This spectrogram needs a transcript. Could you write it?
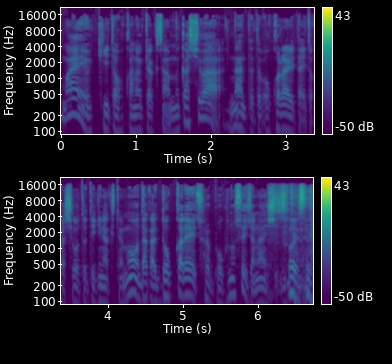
前を聞いた他のお客さんは昔はなん例えば怒られたりとか仕事できなくてもだからどっかでそれは僕のせいじゃないしそうですね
